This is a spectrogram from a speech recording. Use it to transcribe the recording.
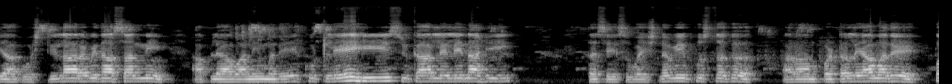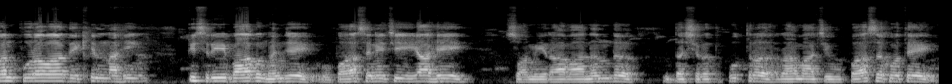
या गोष्टीला रविदासांनी आपल्या वाणीमध्ये कुठलेही स्वीकारलेले नाही. तसेच वैष्णवी पुस्तक राम पटल यामध्ये पण पुरावा देखील नाही. तिसरी बाब म्हणजे उपासनेची आहे. स्वामी रामानंद दशरथ पुत्र रामाचे उपासक होते.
